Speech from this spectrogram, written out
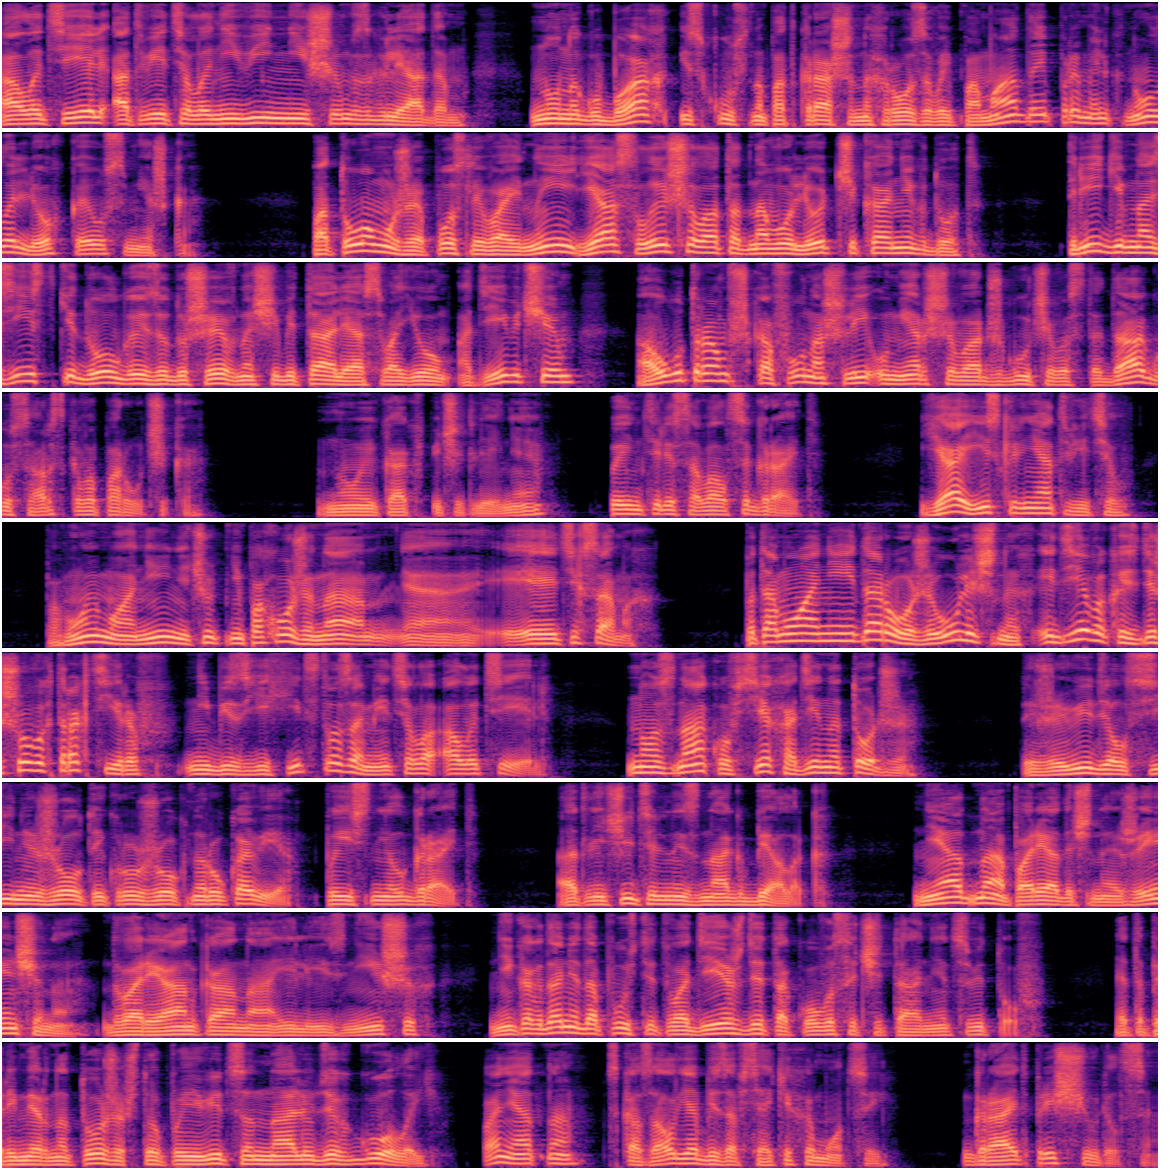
Алатиэль ответила невиннейшим взглядом, но на губах, искусно подкрашенных розовой помадой, промелькнула легкая усмешка. Потом уже, после войны, я слышал от одного летчика анекдот. Три гимназистки долго и задушевно щебетали о своем, о девичьем, а утром в шкафу нашли умершего от жгучего стыда гусарского поручика. «Ну и как впечатление?» — поинтересовался Грайт. Я искренне ответил. «По-моему, они ничуть не похожи на... Э, этих самых». Потому они и дороже уличных и девок из дешевых трактиров, не без ехидства заметила Алатиэль. Но знак у всех один и тот же. «Ты же видел синий-желтый кружок на рукаве», — пояснил Грайт. «Отличительный знак бялок. Ни одна порядочная женщина, дворянка она или из низших, никогда не допустит в одежде такого сочетания цветов. Это примерно то же, что появиться на людях голой. Понятно, — сказал я безо всяких эмоций. Грайт прищурился.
